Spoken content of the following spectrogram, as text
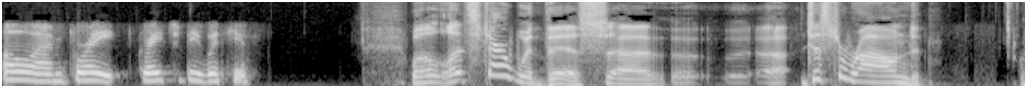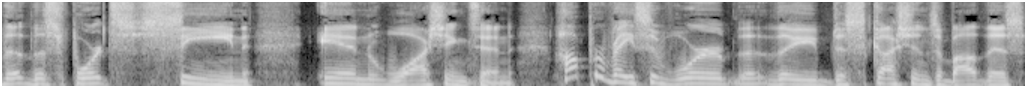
Oh, I'm great. Great to be with you. Well, let's start with this. Uh, uh, just around the, the sports scene in Washington, how pervasive were the, the, discussions about this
